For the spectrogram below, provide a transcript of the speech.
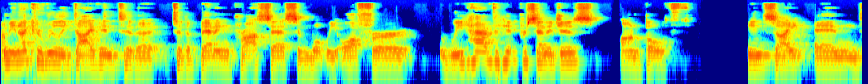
I mean, I could really dive into the to the betting process and what we offer. We have the hit percentages on both Insight and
